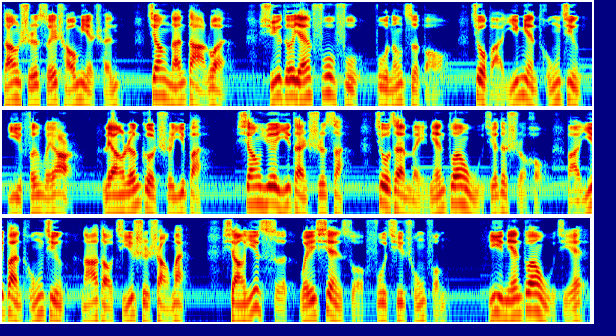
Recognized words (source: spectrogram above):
当时隋朝灭陈，江南大乱，徐德言夫妇不能自保，就把一面铜镜一分为二，两人各持一半。相约一旦失散，就在每年端午节的时候，把一半铜镜拿到集市上卖，想以此为线索，夫妻重逢。一年端午节，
